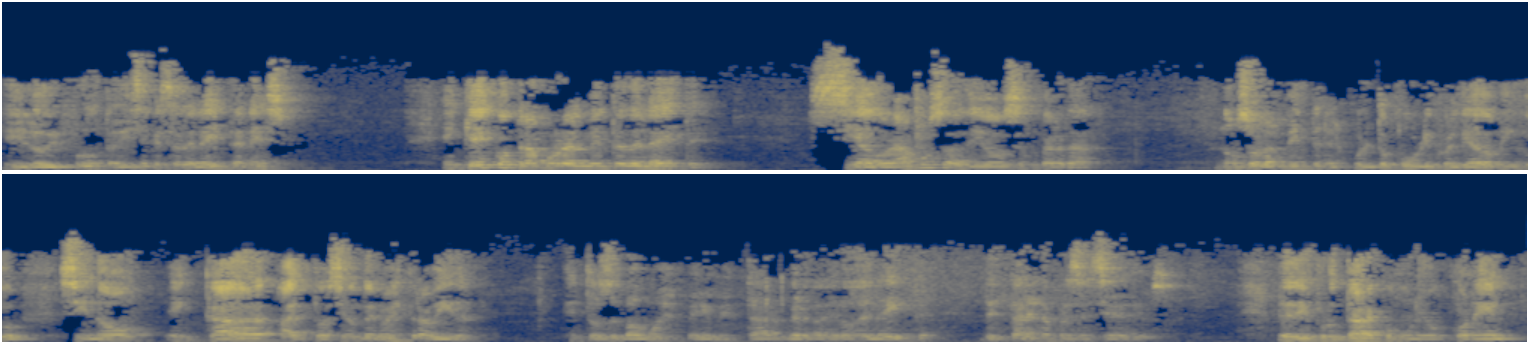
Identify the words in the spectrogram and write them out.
y lo disfruta, dice que se deleita en eso. ¿En qué encontramos realmente deleite? Si adoramos a Dios en verdad, no solamente en el culto público el día domingo, sino en cada actuación de nuestra vida, entonces vamos a experimentar verdadero deleite de estar en la presencia de Dios, de disfrutar comunión con Él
